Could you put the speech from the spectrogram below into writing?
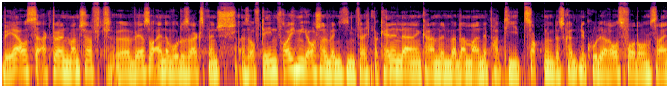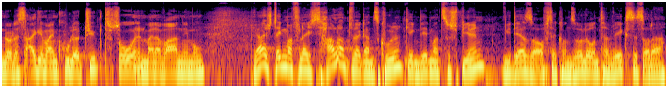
Wer aus der aktuellen Mannschaft äh, wäre so einer, wo du sagst, Mensch, also auf den freue ich mich auch schon, wenn ich ihn vielleicht mal kennenlernen kann, wenn wir dann mal eine Partie zocken. Das könnte eine coole Herausforderung sein. Oder das ist allgemein ein cooler Typ, so in meiner Wahrnehmung. Ja, ich denke mal, vielleicht Haaland wäre ganz cool, gegen den mal zu spielen, wie der so auf der Konsole unterwegs ist oder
